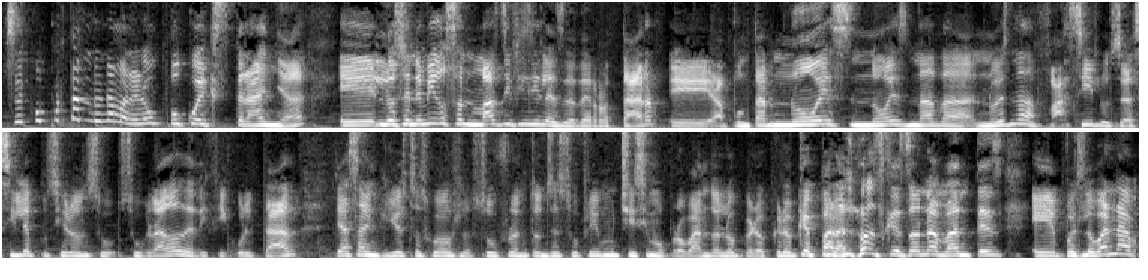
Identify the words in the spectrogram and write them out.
se comportan de una manera un poco extraña. Eh, los enemigos son más difíciles de derrotar. Eh, apuntar no es, no es nada, no es nada fácil. O sea, sí le pusieron su, su grado de dificultad. Ya saben que yo estos juegos los sufro, entonces sufrí muchísimo probándolo, pero creo que para los que son amantes, eh, pues lo van a-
